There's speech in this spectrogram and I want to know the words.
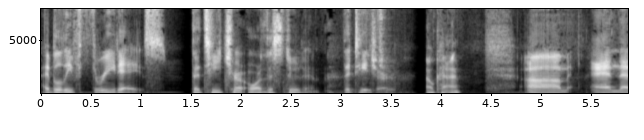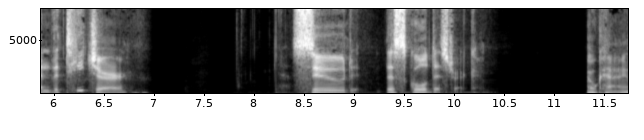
i believe three days The teacher or the student? the teacher, Okay. Um, and then the teacher sued the school district. Okay.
